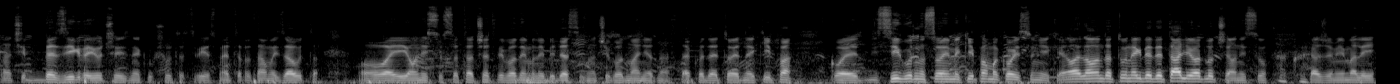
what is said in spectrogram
Znači, bez igre juče iz nekog šuta s 30 metara tamo iz auta, ovaj, oni su sa ta četiri boda imali bi 10, znači bod manje od nas. Tako da je to jedna ekipa koja je sigurno s ovim ekipama koji su njih. Ali onda tu negde detalji odluče. Oni su, kažem, imali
